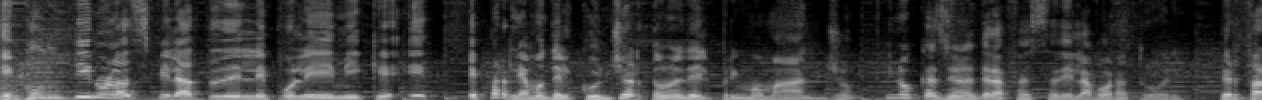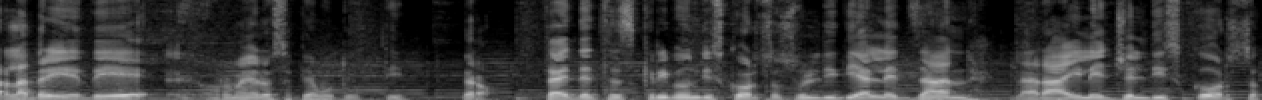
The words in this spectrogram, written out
E continua la sfilata delle polemiche e, e, parliamo del concertone del primo maggio, in occasione della festa dei lavoratori. Per farla breve, eh, ormai lo sappiamo tutti, però Fedez scrive un discorso sul DDL Zan, la Rai legge il discorso,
